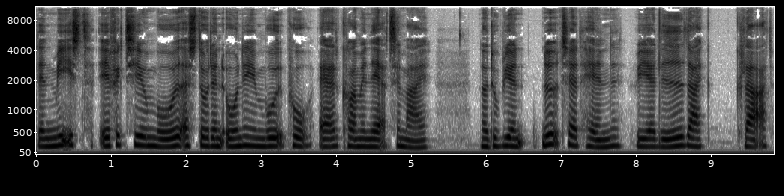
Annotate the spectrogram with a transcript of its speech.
Den mest effektive måde at stå den onde imod på er at komme nær til mig. Når du bliver nødt til at handle, vil jeg lede dig klart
